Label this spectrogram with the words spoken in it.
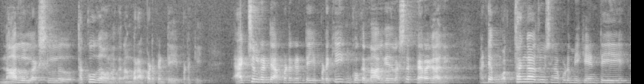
నాలుగు లక్షలు తక్కువగా ఉన్నది నంబర్ అప్పటికంటే ఇప్పటికి. యాక్చువల్ కంటే అప్పటికంటే ఇప్పటికి ఇంకొక నాలుగైదు లక్షలు పెరగాలి. అంటే మొత్తంగా చూసినప్పుడు మీకేంటి?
